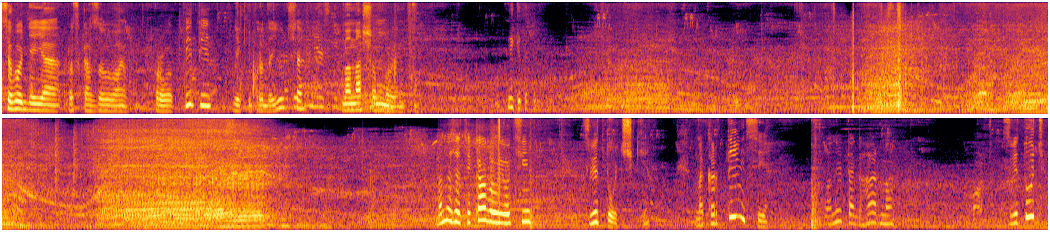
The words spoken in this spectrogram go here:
Сьогодні я розказувала про квіти, які продаються на нашому ринку. Скільки таке? Мене зацікавили оці цвіточки. На картинці вони так гарно цвітуть.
